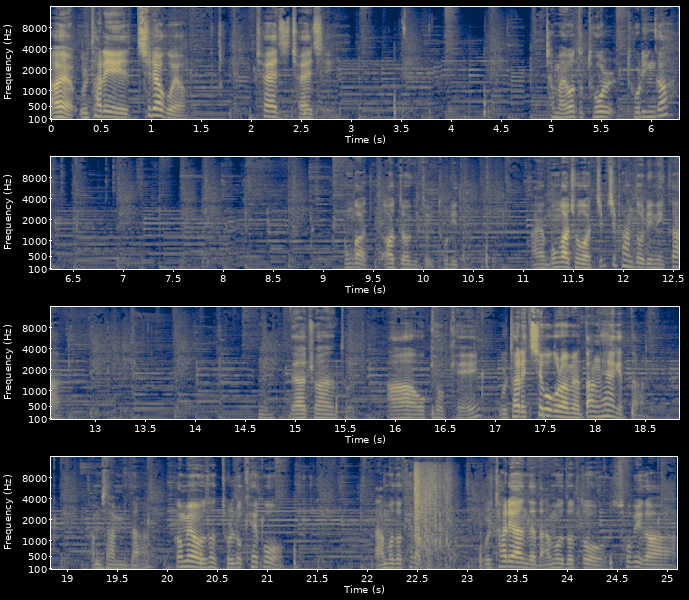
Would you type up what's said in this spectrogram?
아예 울타리 치려고요 쳐야지 쳐야지 잠만 이것도 돌 돌인가? 뭔가 어 여기 도, 돌이다. 아 뭔가 저거 찝찝한 돌이니까. 음 내가 좋아하는 돌. 아 오케이 오케이. 울타리 치고 그러면 땅 해야겠다. 감사합니다. 그러면 우선 돌도 캐고 나무도 캐러 가자. 울타리 하는데 나무도 또 소비가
